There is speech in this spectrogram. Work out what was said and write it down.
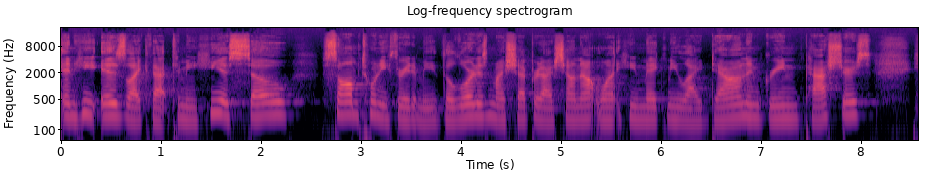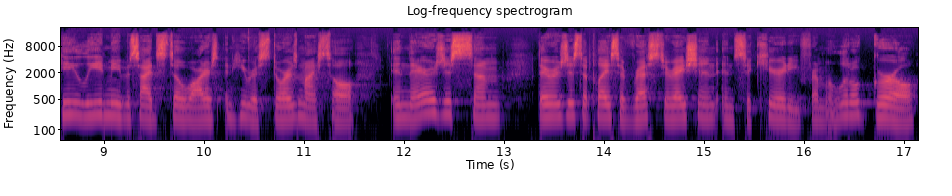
and he is like that to me. He is so Psalm 23 to me. The Lord is my shepherd, I shall not want. He make me lie down in green pastures. He lead me beside still waters and he restores my soul. And there is just some there was just a place of restoration and security from a little girl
